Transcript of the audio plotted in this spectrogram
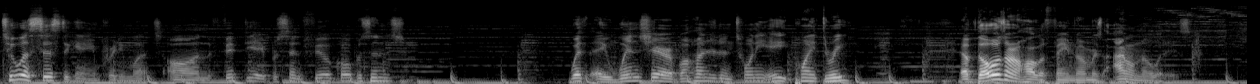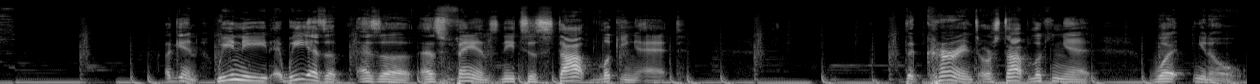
two assists a game pretty much on 58% field goal percentage with a win share of 128.3 if those aren't Hall of Fame numbers, I don't know what is. Again, we need we as a as a as fans need to stop looking at the current or stop looking at what, you know,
